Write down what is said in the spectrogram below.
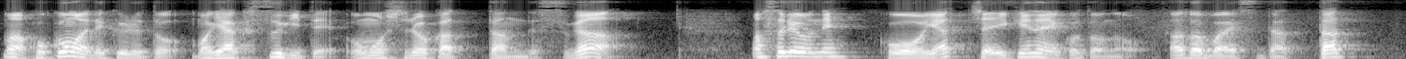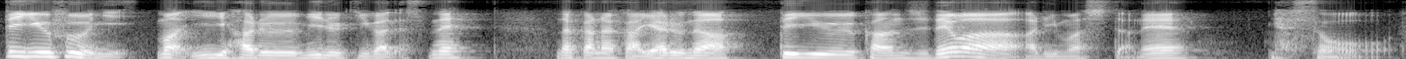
まあ、ここまで来ると真逆すぎて面白かったんですが、まあ、それをね、こう、やっちゃいけないことのアドバイスだったっていう風に、まあ、言い張るミルキがですね、なかなかやるなっていう感じではありましたね。そう。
